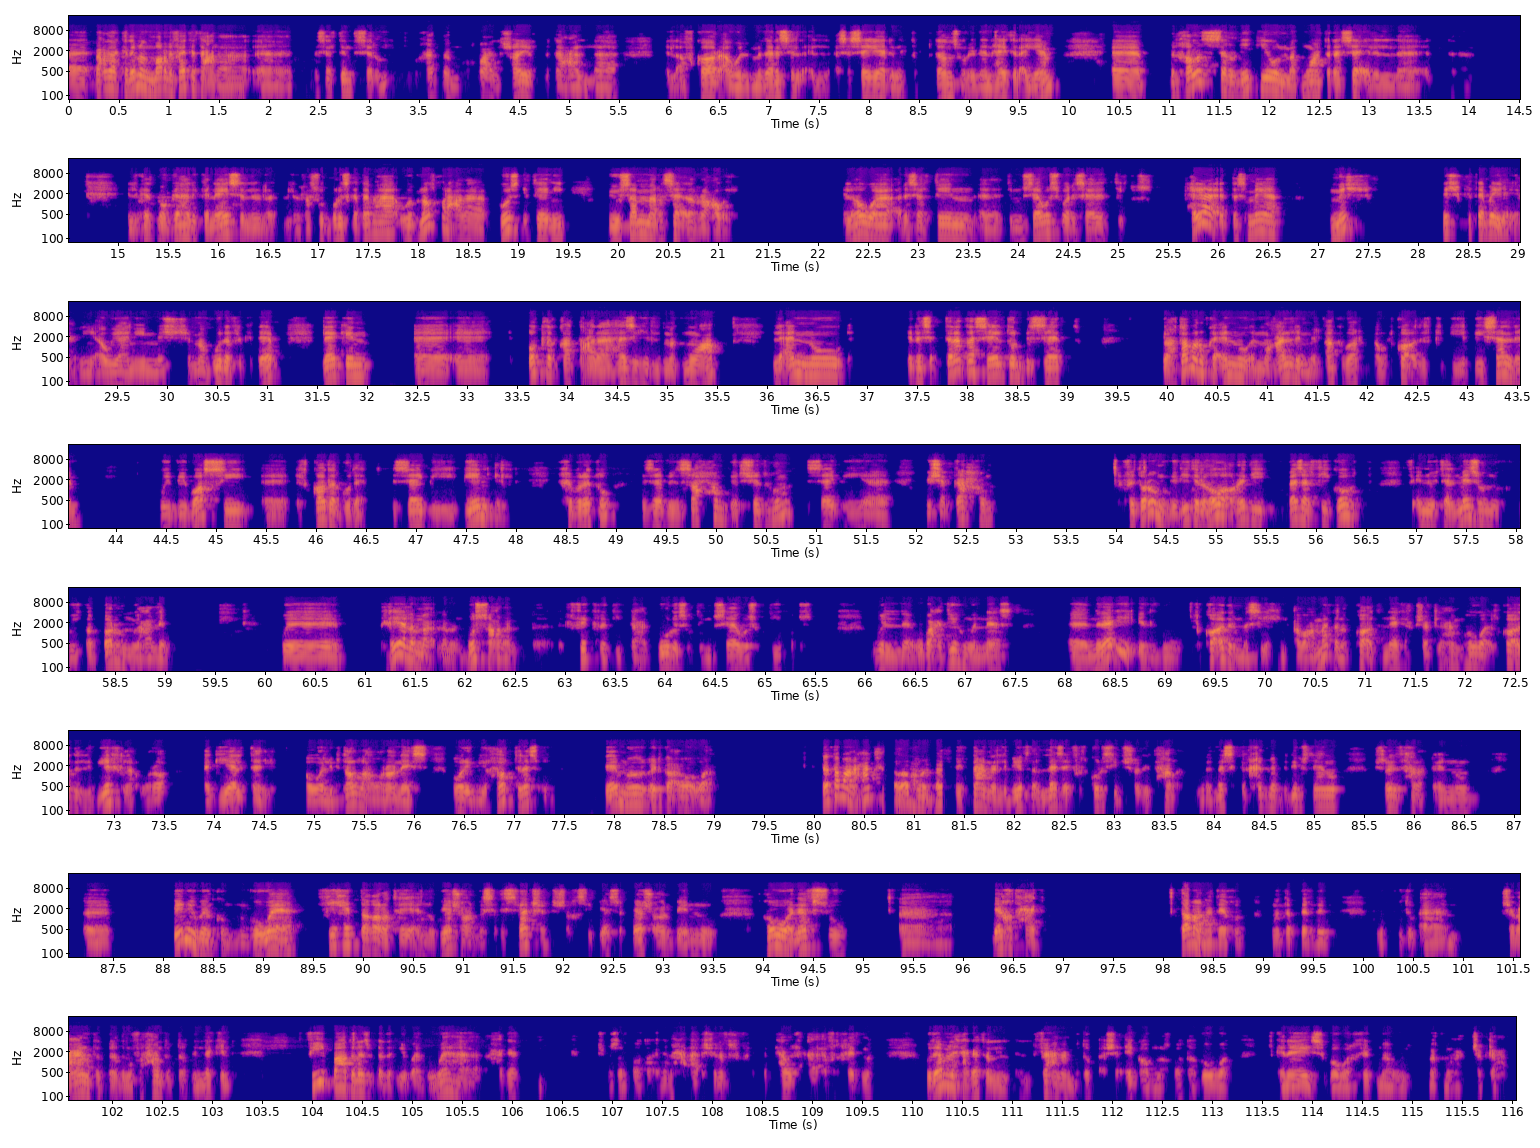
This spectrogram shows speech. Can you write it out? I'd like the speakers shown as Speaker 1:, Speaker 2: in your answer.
Speaker 1: آه، بعد ما اتكلمنا المرة اللي فاتت على آه، رسالتين تسالونيكي وخدنا الموضوع الشيق بتاع ال- الأفكار أو المدارس ال- الأساسية اللي بتنظر إلى نهاية الأيام. آه، بنخلص تسالونيكي ومجموعه الرسائل ال- اللي كانت موجهة للكنائس اللي الرسول بولس كتبها. وبندخل على جزء تاني بيسمى رسائل الرعويه اللي هو رسالتين تيموساوس ورسالة تيتوس. الحقيقة التسمية مش مش كتابية يعني أو يعني مش موجودة في الكتاب لكن أطلقت على هذه المجموعة لأنه الثلاث رسائل دول بالذات يعتبروا كأنه المعلم الأكبر أو القائد الكبير بيسلم وبيوصي القادة الجداد إزاي بي- بينقل خبرته إزاي بينصحهم بيرشدهم إزاي بي- بيشجعهم في طرقهم الجديده اللي هو اوريدي بذل فيه جهد في إنه يتلمذهم ويكبرهم ويعلمهم. والحقيقة لما لما نبص على الفكرة دي بتاعت بولس وتيموساوس وتيتوس وبعديهم الناس آه، نلاقي القائد المسيحي أو عامة القائد الناجح بشكل عام هو القائد اللي بيخلق وراه أجيال تانية. هو اللي بيطلع وراه ناس. هو اللي بيحط ناس قدام ويرجع هو ورا. ده طبعا عكس التوجه البشري بتاعنا اللي بيفضل لازق في الكرسي مش راضي يتحرك. ماسك الخدمة بايديه واسنانه مش راضي يتحرك لأنه بيني وبينكم من جواه في حتة غلط هي إنه بيشعر بساتسفاكشن الشخصي بيش- بيشعر بإنه هو نفسه آه، بياخد حاجة طبعا هتاخد وأنت بتخدم وتبقى شبعان وأنت بتخدم وفرحان وأنت بتخدم لكن في بعض الناس بتبقى يبقى جواها حاجات مش مظبطة اللي ما حققش نفسه بتحاول يحققها في الخدمة وده من الحاجات اللي فعلا بتبقى شائكة وملخبطة جوه الكنائس وجوه الخدمة والمجموعات بشكل عام.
